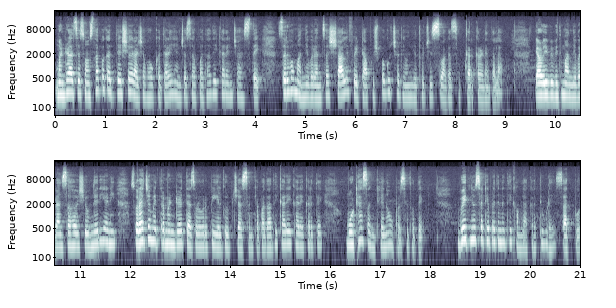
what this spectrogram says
मंडळाचे संस्थापक अध्यक्ष राजाभाऊ खताळे यांच्यासह पदाधिकाऱ्यांच्या हस्ते सर्व मान्यवरांचा शाल फेटा पुष्पगुच्छ देऊन यथोचित स्वागत सत्कार करण्यात आला. यावेळी विविध मान्यवरांसह शिवनेरी आणि स्वराज्य मित्रमंडळ त्याचबरोबर पी एल ग्रुपचे असंख्य पदाधिकारी कार्यकर्ते मोठ्या संख्येनं उपस्थित होते. वेद न्यूजसाठी प्रतिनिधी कमलाकर तिवडे सातपूर.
